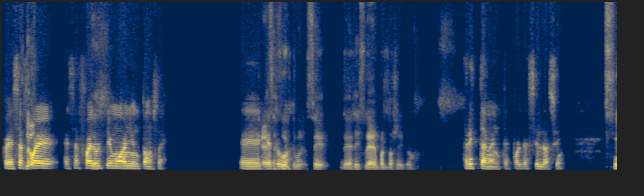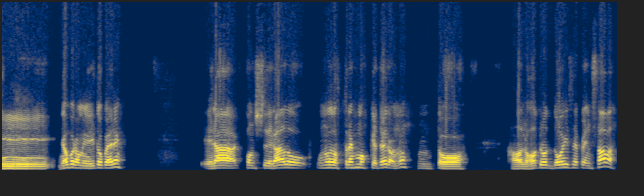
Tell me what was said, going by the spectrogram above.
Pues ese No. fue, ese fue el último año entonces eh, que fue tuvo. el último, sí, de rifle en Puerto Rico. tristemente, por decirlo así. Y no, pero Miguelito Pérez era considerado uno de los tres mosqueteros, ¿no? Junto a los otros dos y se pensaba,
